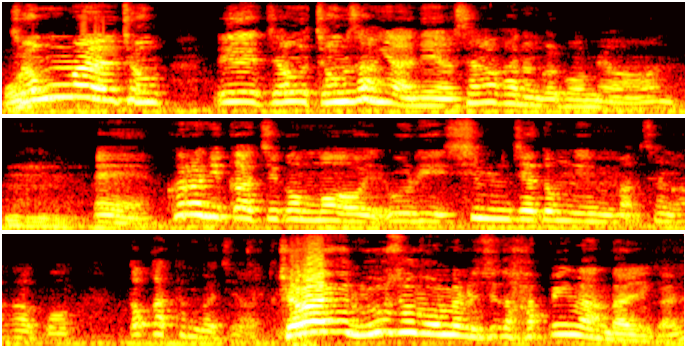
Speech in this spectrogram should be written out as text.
음. 정말 정, 이 정, 정상이 아니에요. 생각하는 걸 보면. 음. 예. 그러니까 지금 뭐 우리 심재동님 생각하고 똑같은 거죠. 제가 이거 뉴스 보면 진짜 핫빙 난다니까요.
